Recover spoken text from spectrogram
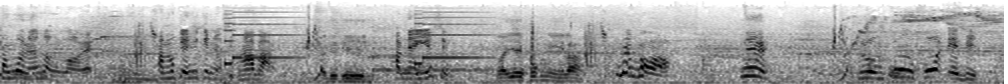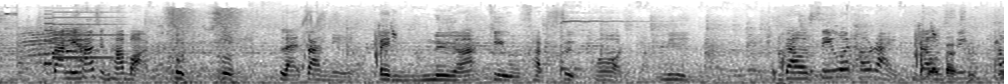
ทั้งหมดนะ200อืมคำเมื่อกี้ที่กินอะ15บาทอะดีคำนี้ยี่สิบๆแล้วยายพวกนี้ล่ะ ไม่บอก นี่ รวมกุ้งโคตรเอบิจานนี้ 55 บาท สุดสุดและจานนี้เป็นเนื้อกิวคัตสึทอด นี่ เดาซิว่าเท่าไหร่ เดาซิ180 ถ้า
